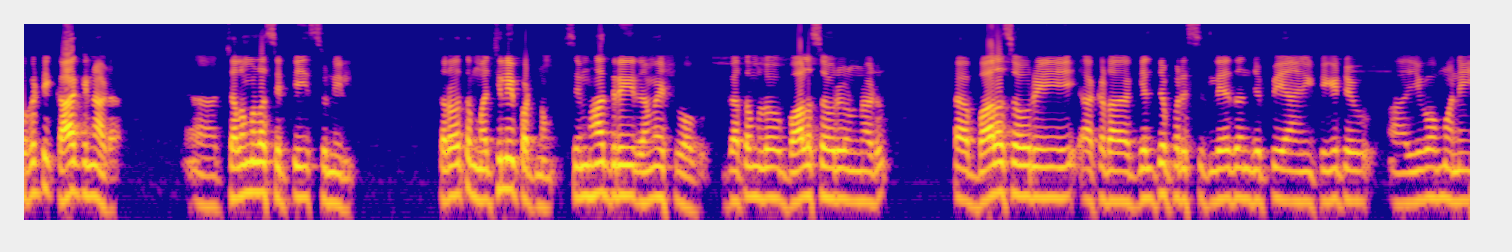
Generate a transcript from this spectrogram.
ఒకటి కాకినాడ చలమల శెట్టి సునీల్ తర్వాత మచిలీపట్నం సింహాద్రి రమేష్ బాబు. గతంలో బాలశౌరి ఉన్నాడు. బాలశౌరి అక్కడ గెలిచే పరిస్థితి లేదని చెప్పి ఆయనకి టికెట్ ఇవ్వమని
